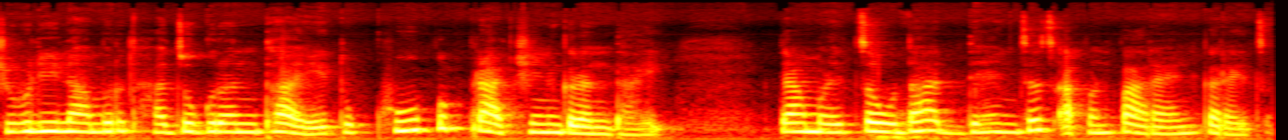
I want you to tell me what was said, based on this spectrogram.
शिवलीलामृत हा जो ग्रंथ आहे तो खूप प्राचीन ग्रंथ आहे. त्यामुळे चौदा अध्यायांचंच आपण पारायण करायचं.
